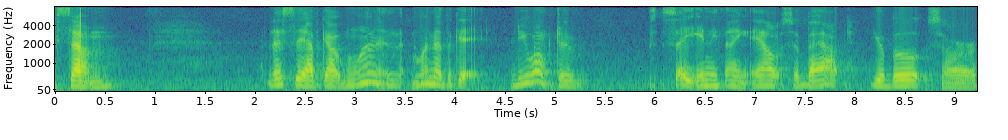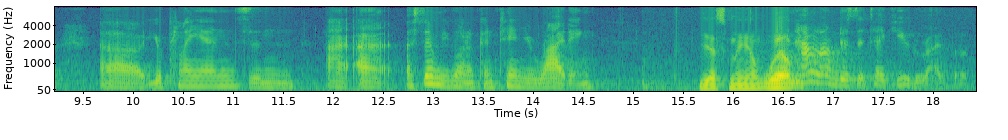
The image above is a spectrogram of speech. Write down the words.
Some. Let's see. I've got one one other. Do you want to say anything else about your books or uh, your plans? And I, I assume you're going to continue writing. Yes, ma'am. Well, And how long does it take you to write a book?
